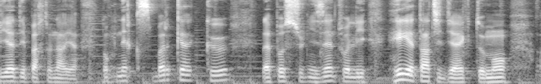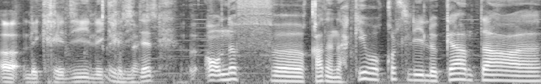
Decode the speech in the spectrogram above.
via des partenariats. Donc, نقص بركة que la poste tunisienne تولي هي تعطي directement euh, les crédits, les crédits Exact. d'aide. En neuf, euh, قعدنا نحكي وقلت لي le cas نتاع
